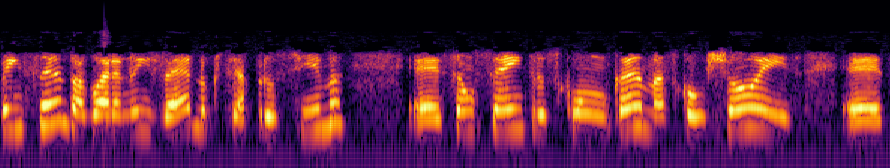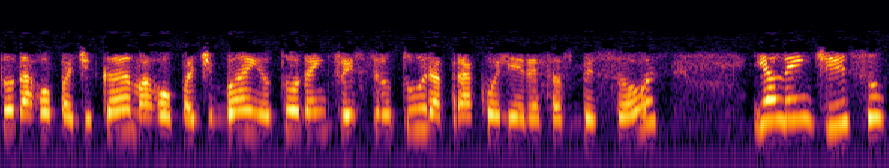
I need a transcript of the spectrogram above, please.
pensando agora no inverno que se aproxima, é, são centros com camas, colchões, é, toda a roupa de cama, roupa de banho, toda a infraestrutura para acolher essas pessoas. E além disso,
